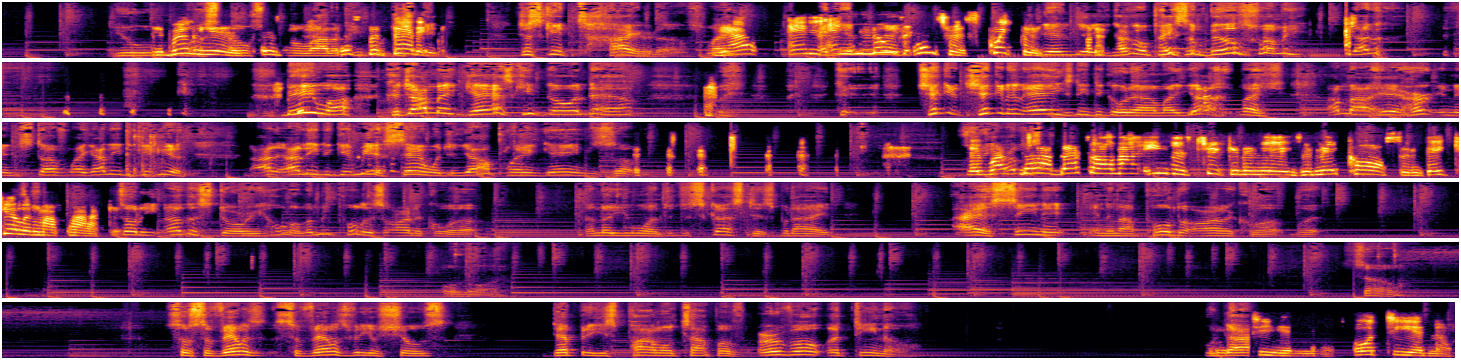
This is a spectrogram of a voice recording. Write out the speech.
you it really is. It's, a lot of it's people pathetic. Just get, just get tired of. Like, yeah, and, and you lose day, interest quickly. Day, y'all gonna pay some bills for me? Meanwhile, could y'all make gas keep going down? Chicken chicken and eggs need to go down. Like yeah, like I'm out here hurting and stuff. Like I need to get me a I, I need to get me a sandwich and y'all playing games or something. so right other, now, that's all I eat is chicken and eggs, and they costing, they killing so, my pocket. So the other story, hold on, let me pull this article up. I know you wanted to discuss this, but I I had seen it and then I pulled the article up, but Hold on. So, so surveillance surveillance video shows deputies pile on top of Irvo Otieno, who died. Otieno.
